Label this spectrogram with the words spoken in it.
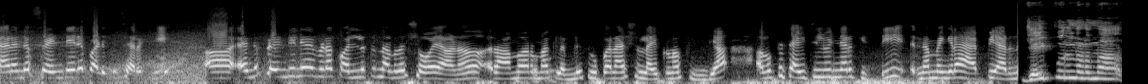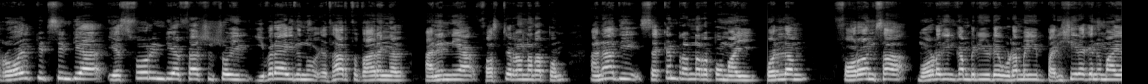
ഞാൻ എന്റെ ഫ്രണ്ടിനെ പഠിപ്പിച്ചിറക്കി. എന്റെ ഫ്രണ്ടിനെ ഇവിടെ കൊല്ലത്ത് നടന്ന ഷോയാണ് രാമവർമ്മ ക്ലബിൽ super national icon of India അവർക്ക് ടൈറ്റിൽ വിന്നർ കിട്ടി. ഞാൻ ഭയങ്കര ഹാപ്പി ആയിരുന്നു. ജയ്പൂരിൽ നടന്ന royal kids India S four India fashion ഷോയിൽ ഇവരായിരുന്നു യഥാർത്ഥ താരങ്ങൾ. അനന്യ ഫസ്റ്റ് റണ്ണറപ്പും അനാദി സെക്കൻഡ് റണ്ണറപ്പുമായി കൊല്ലം ഫൊറോൻസ മോഡലിംഗ് കമ്പനിയുടെ ഉടമയും പരിശീലകനുമായ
